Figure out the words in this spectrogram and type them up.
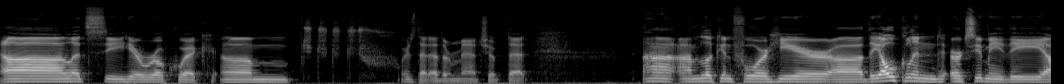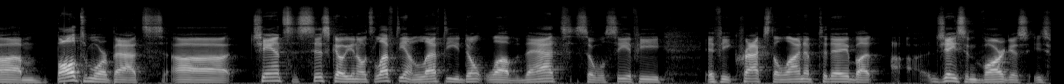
Uh, let's see here real quick. Um, where's that other matchup that uh, I'm looking for here? Uh, the Oakland, or excuse me, the um, Baltimore bats. Uh, Chance Sisco, you know, it's lefty on lefty. You don't love that, so we'll see if he if he cracks the lineup today. But uh, Jason Vargas is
